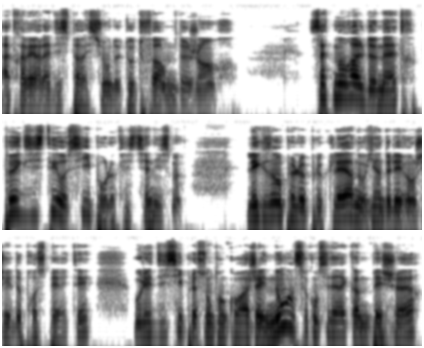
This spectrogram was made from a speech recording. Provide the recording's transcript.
à travers la disparition de toute forme de genre. Cette morale de maître peut exister aussi pour le christianisme. L'exemple le plus clair nous vient de l'évangile de prospérité, où les disciples sont encouragés non à se considérer comme pécheurs,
